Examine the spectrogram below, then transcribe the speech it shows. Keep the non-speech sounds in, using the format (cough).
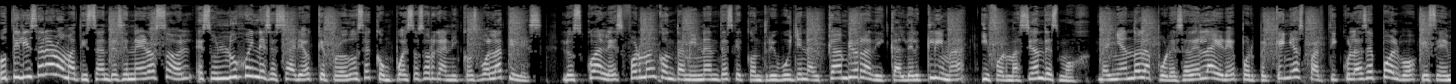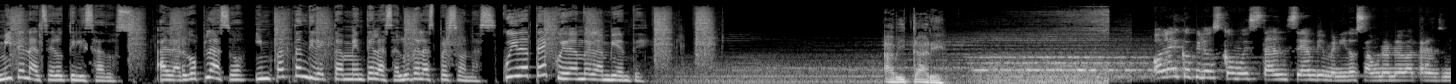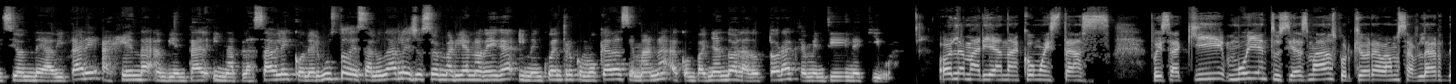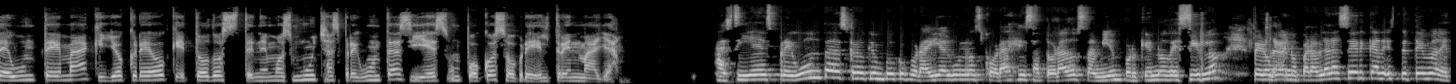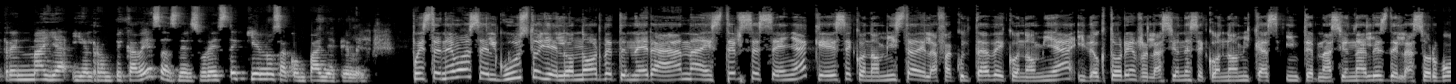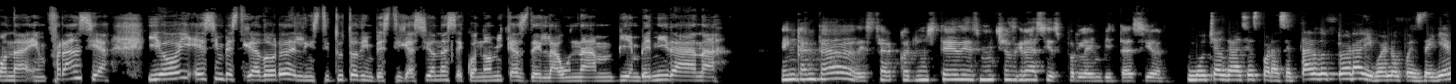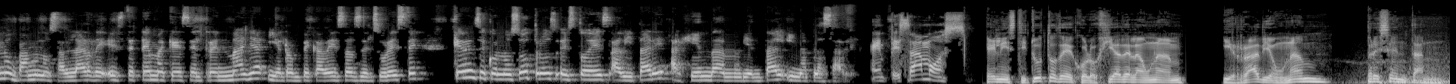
Utilizar aromatizantes en aerosol es un lujo innecesario que produce compuestos orgánicos volátiles, los cuales forman contaminantes que contribuyen al cambio radical del clima y formación de smog, dañando la pureza del aire por pequeñas partículas de polvo que se emiten al ser utilizados. A largo plazo, impactan directamente la salud de las personas. Cuídate cuidando el ambiente. Habitare Hola ecófilos, ¿cómo están? Sean bienvenidos a una nueva transmisión de Habitare, Agenda Ambiental Inaplazable. Con el gusto de saludarles, yo soy Mariana Vega y me encuentro como cada semana acompañando a la doctora Clementina Kiwa. Hola Mariana, ¿cómo estás? Pues aquí muy entusiasmados porque ahora vamos a hablar de un tema que yo creo que todos tenemos muchas preguntas y es un poco sobre el tren Maya. Así es, preguntas, creo que un poco por ahí algunos corajes atorados también, ¿por qué no decirlo? Pero bueno, para hablar acerca de este tema de Tren Maya y el rompecabezas del sureste, ¿quién nos acompaña, Clemente? Pues tenemos el gusto y el honor de tener a Ana Esther Ceseña, que es economista de la Facultad de Economía y doctora en Relaciones Económicas Internacionales de la Sorbona en Francia. Y hoy es investigadora del Instituto de Investigaciones Económicas de la UNAM. Bienvenida, Ana. Encantada de estar con ustedes. Muchas gracias por la invitación. Muchas gracias por aceptar, doctora. Y bueno, pues de lleno, vámonos a hablar de este tema que es el tren Maya y el rompecabezas del sureste. Quédense con nosotros. Esto es Habitare, Agenda Ambiental Inaplazable. Empezamos. El Instituto de Ecología de la UNAM y Radio UNAM presentan.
